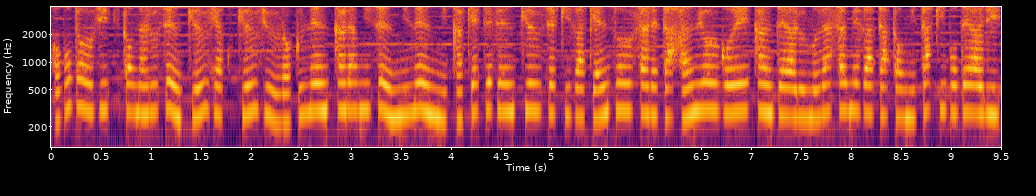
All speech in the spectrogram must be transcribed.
ほぼ同時期となる1996年から2002年にかけて全9隻が建造された汎用護衛艦である村雨型と似た規模であり、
